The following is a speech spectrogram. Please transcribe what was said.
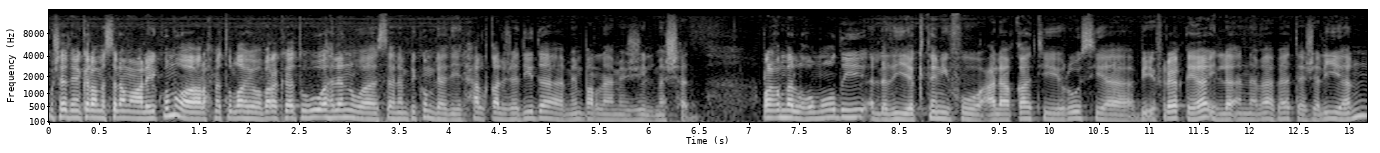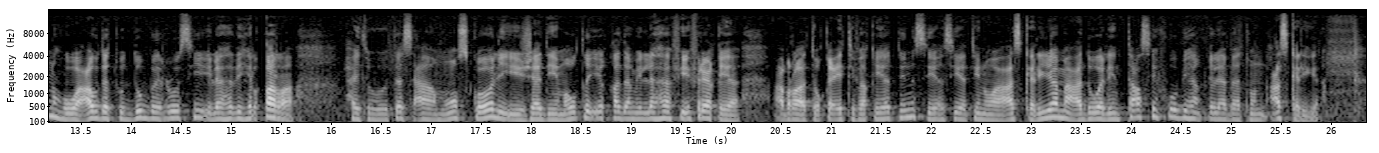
مشاهدينا الكرام السلام عليكم ورحمة الله وبركاته. أهلا وسهلا بكم لهذه الحلقة الجديدة من برنامج المشهد. رغم الغموض الذي يكتنف علاقات روسيا بإفريقيا إلا أن ما بات جليا هو عودة الدب الروسي إلى هذه القارة. حيث تسعى موسكو لإيجاد موطئ قدم لها في إفريقيا عبر توقيع اتفاقيات سياسية وعسكرية مع دول تعصف بها انقلابات عسكرية.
